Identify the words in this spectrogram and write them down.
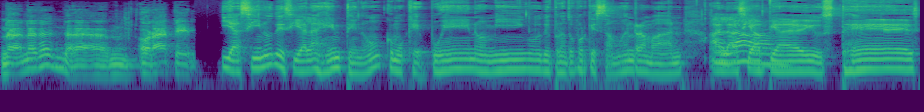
La, la, la, la. Orate. Y así nos decía la gente, ¿no? Como que, bueno, amigos, de pronto porque estamos en Ramadán, Alá se apiade de ustedes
